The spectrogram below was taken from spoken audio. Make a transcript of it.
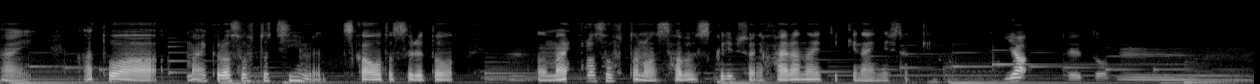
はい。あとは、マイクロソフトチーム使おうとすると、うんマイクロソフトのサブスクリプションに入らないといけないんでしたっけ？いや、えっ、と、うーん、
